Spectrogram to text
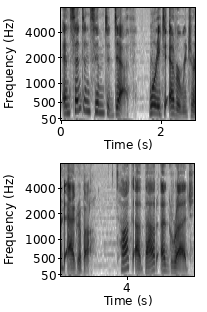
and sentence him to death, he to ever return to Agrabah. Talk about a grudge.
